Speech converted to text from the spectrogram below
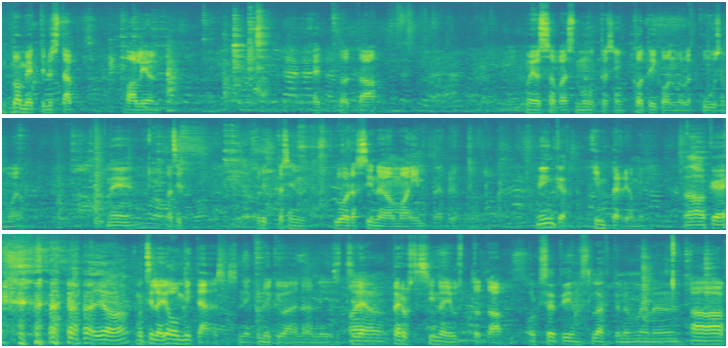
Mut mä oon miettinyt sitä paljon, että tota, mä jossain vaiheessa muuttaisin kotikonnulle Kuusamoja. Niin. Mä sit yrittäisin luoda sinne oma imperiumi. Minkä? Imperiumi. Ah, okei. Okay. Joo. Mut sillä ei oo mitään siis niin nykyään enää, niin sit sillä perusta sinne just tota, Onko se, että ihmiset lähtenyt menee? uh,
